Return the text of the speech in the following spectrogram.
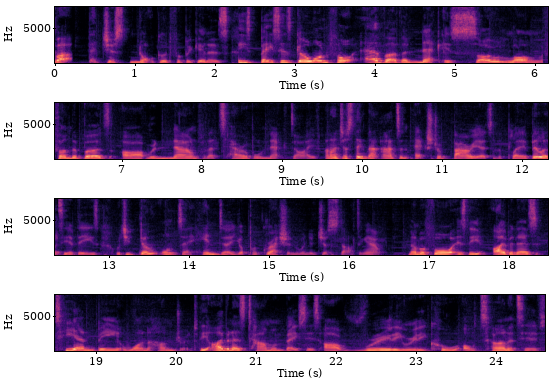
but they're just not good for beginners. These basses go on forever. The neck is so long. Thunderbirds are renowned for their terrible neck dive, and I just think that adds an extra barrier to the playability of these, which you don't want to hinder your progression when you're just starting out. Number four is the Ibanez TMB 100. The Ibanez Talman basses are really, really cool alternatives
